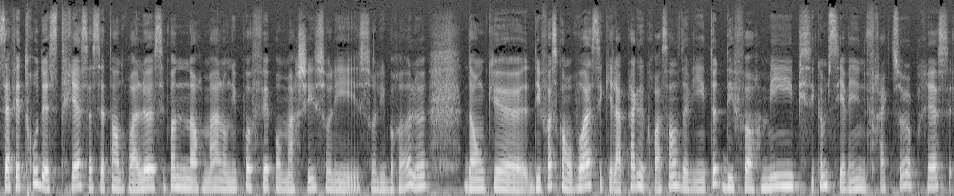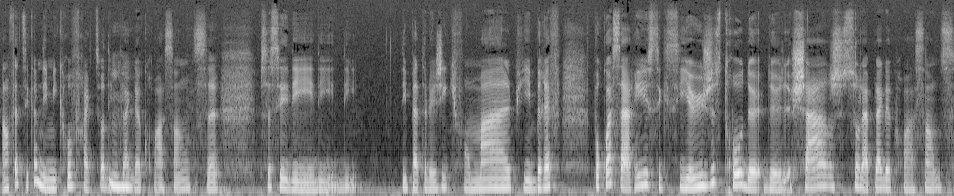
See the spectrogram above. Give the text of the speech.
ça fait trop de stress à cet endroit-là. C'est pas normal. On n'est pas fait pour marcher sur les, sur les bras. Là. Donc, euh, des fois, ce qu'on voit, c'est que la plaque de croissance devient toute déformée, puis c'est comme s'il y avait une fracture presque. En fait, c'est comme des micro-fractures des mm-hmm. plaques de croissance. ça, c'est des, des pathologies qui font mal. Puis bref, pourquoi ça arrive, c'est qu'il y a eu juste trop de, de, charge sur la plaque de croissance.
